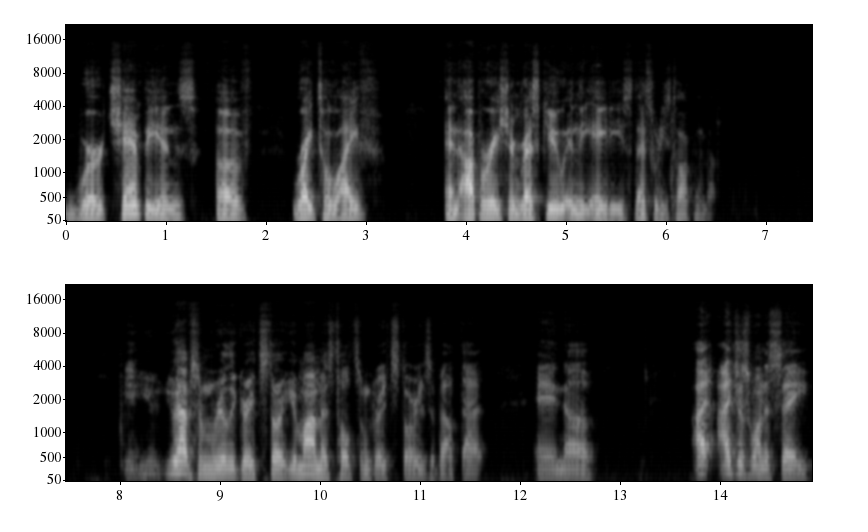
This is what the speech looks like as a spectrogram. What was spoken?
were champions of right to life and Operation Rescue in the 80s. That's what he's talking about. You you have some really great story. Your mom has told some great stories about that, and uh, I I just want to say,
